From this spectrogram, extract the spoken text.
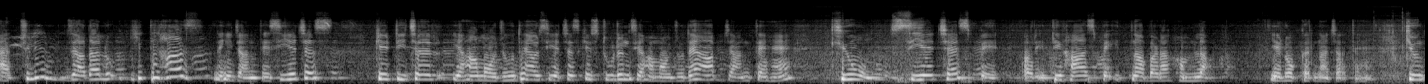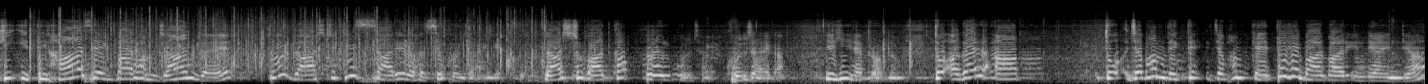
एक्चुअली ज़्यादा लोग इतिहास नहीं जानते। सी एच एस के टीचर यहाँ मौजूद हैं और सी एच एस के स्टूडेंट्स यहाँ मौजूद हैं। आप जानते हैं क्यों सी एच एस पे और इतिहास पे इतना बड़ा हमला ये लोग करना चाहते हैं? क्योंकि इतिहास एक बार हम जान गए तो राष्ट्र के सारे रहस्य खुल जाएँगे। राष्ट्रवाद का पोल खुल जाए खुल जाएगा। यही है प्रॉब्लम तो अगर आप तो जब हम देखते जब हम कहते हैं बार बार इंडिया इंडिया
